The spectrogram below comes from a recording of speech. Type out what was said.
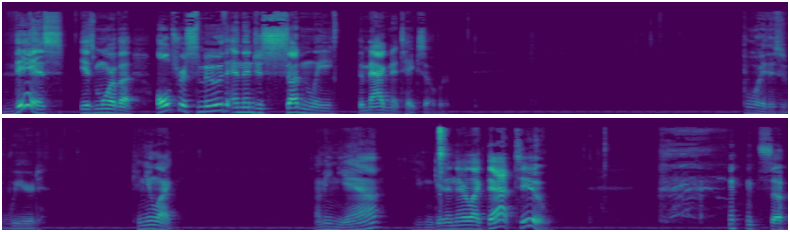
this is more of a ultra smooth, and then just suddenly the magnet takes over. Boy, this is weird. Can you like, I mean, yeah, you can get in there like that too. so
